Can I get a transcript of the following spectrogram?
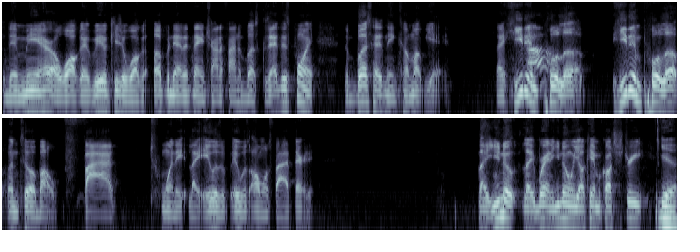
So then me and her are walking, me and Keisha walking up and down the thing trying to find the bus. Because at this point, the bus hasn't even come up yet. Like he didn't Oh. pull up. He didn't pull up until about five twenty. Like it was it was almost five thirty. Like you know, like Brandon, you know when y'all came across the street, Yeah.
